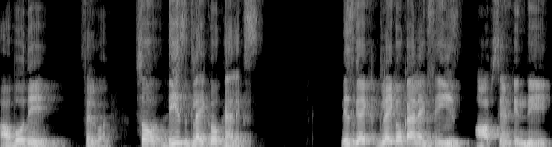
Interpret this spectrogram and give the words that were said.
above the cell wall. So this glycocalyx, this glycocalyx is absent in the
